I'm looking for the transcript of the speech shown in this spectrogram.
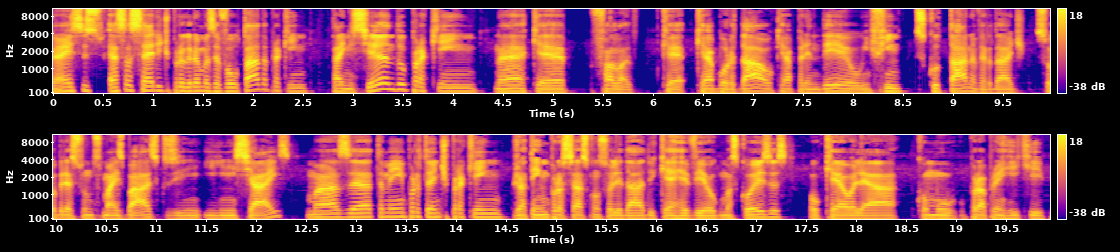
Né, esses, essa série de programas é voltada para quem está iniciando, para quem né, quer falar, quer, quer abordar ou quer aprender, ou enfim, escutar, na verdade, sobre assuntos mais básicos e, e iniciais. Mas é também importante para quem já tem um processo consolidado e quer rever algumas coisas, ou quer olhar, como o próprio Henrique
